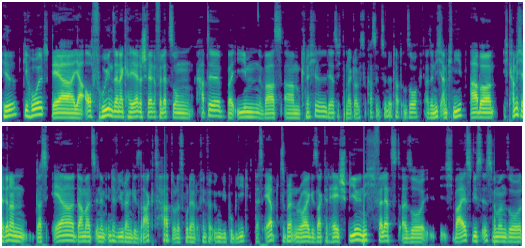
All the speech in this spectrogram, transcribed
Hill geholt, der ja auch früh in seiner Karriere schwere Verletzungen hatte. Bei ihm war es am Knöchel, der sich dann da, glaube ich, so krass entzündet hat und so. Also nicht am Knie. Aber ich kann mich erinnern, dass er damals in einem Interview dann gesagt hat, oder es wurde halt auf jeden Fall irgendwie publik, dass er zu Brandon Roy gesagt hat, hey, spiel nicht verletzt. Also ich weiß, wie es ist, wenn man so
